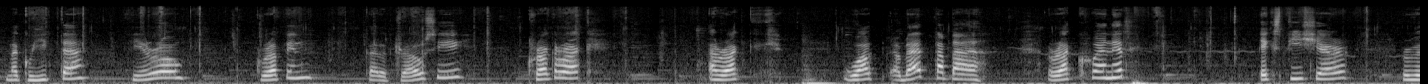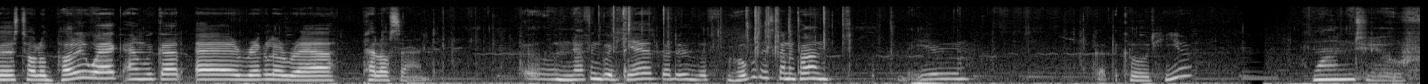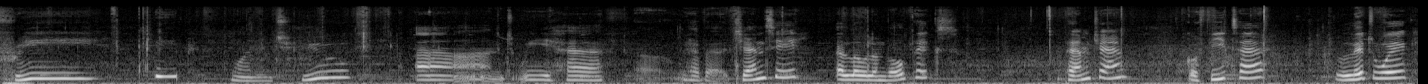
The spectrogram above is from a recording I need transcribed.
Makuhita, Hero, Grubbin, got a Drowzee, Krokorok, Arak, Wak, Abataba, Araquanid, XP Share, Reverse Holo Poliwag, and we got a regular rare Palossand. Uh, nothing good yet, but uh, hopefully it's gonna come. Here, got the code here. One, two, three, beep. One, two, and we have uh, we have a Chansey, a Lowland Vulpix, Pancham, Gothita, Litwick,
